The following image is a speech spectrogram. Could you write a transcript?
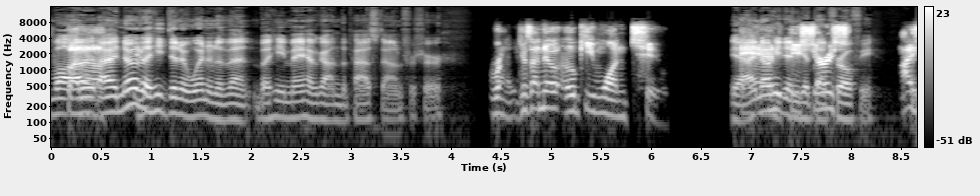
Well, but, I, uh, I, know that he didn't win an event, but he may have gotten the pass down for sure. Right, because I know Oki won two. Yeah, and I know he didn't get sure that trophy. I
